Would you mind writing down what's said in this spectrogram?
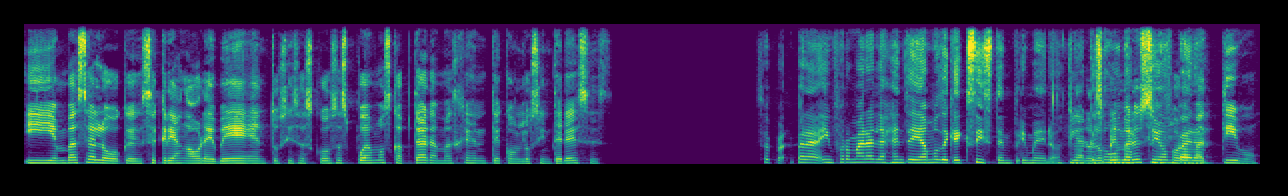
Y en base a lo que se crean ahora eventos y esas cosas, podemos captar a más gente con los intereses para informar a la gente, digamos, de que existen primero. Claro, lo primero es informativo.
